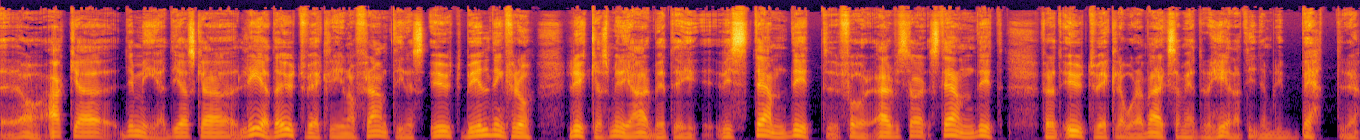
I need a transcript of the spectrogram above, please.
Eh, ja, Academedia ska leda utvecklingen av framtidens utbildning för att lyckas med det arbete vi ständigt för, är vi ständigt för att utveckla våra verksamheter och hela tiden bli bättre.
